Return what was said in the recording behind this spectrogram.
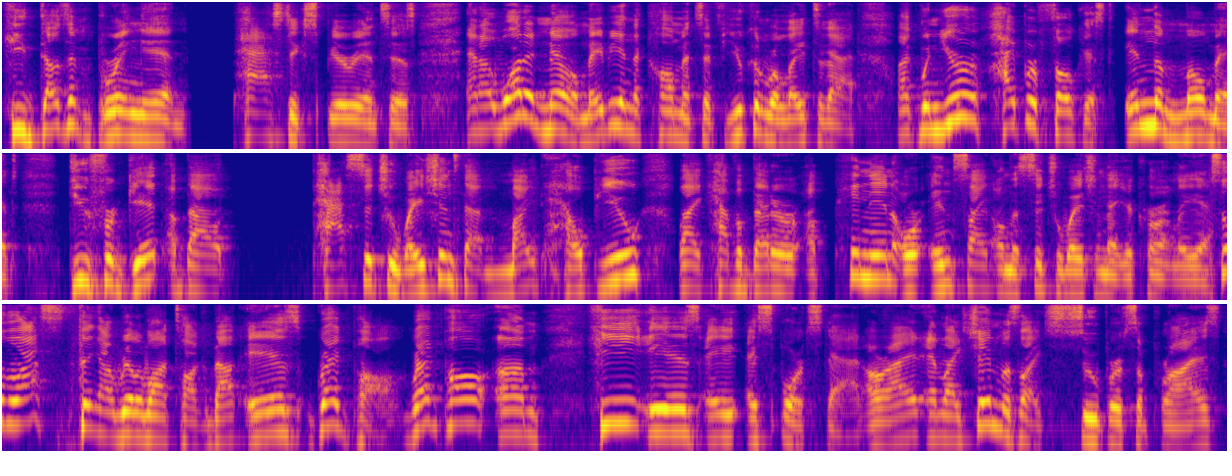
he doesn't bring in past experiences. And I wanna know, maybe in the comments, if you can relate to that. Like when you're hyper-focused in the moment, do you forget about past situations that might help you like have a better opinion or insight on the situation that you're currently in. So the last thing I really wanna talk about is Greg Paul. Greg Paul, um, he is a, a sports dad, all right? And like Shane was like super surprised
